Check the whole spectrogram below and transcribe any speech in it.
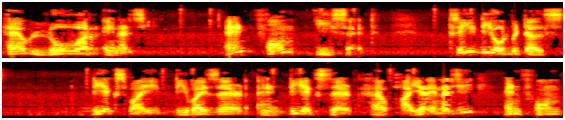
have lower energy and form E set. Three d orbitals dxy, dyz and dxz have higher energy and form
